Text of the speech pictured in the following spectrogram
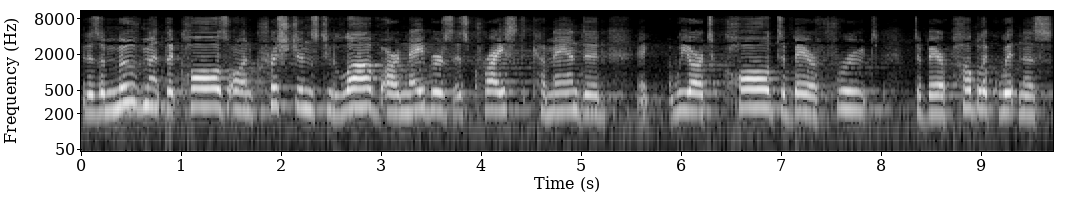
It is a movement that calls on Christians to love our neighbors as Christ commanded. We are called to bear fruit, to bear public witness,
